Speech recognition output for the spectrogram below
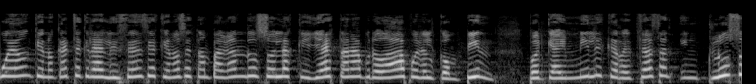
hueón que no cacha que las licencias que no se están pagando son las que ya están aprobadas por el COMPIN. Porque hay miles que rechazan incluso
